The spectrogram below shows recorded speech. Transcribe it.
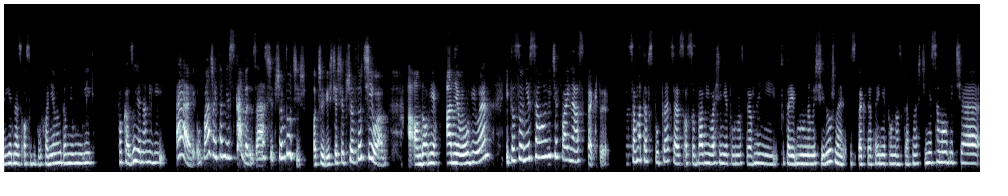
jedna z osób głuchoniemych do mnie mówi, pokazuje na mnie, ej, uważaj, tam jest kabel, zaraz się przewrócisz. Oczywiście się przewróciłam, a on do mnie, a nie mówiłem? I to są niesamowicie fajne aspekty. Sama ta współpraca z osobami właśnie niepełnosprawnymi, tutaj mam na myśli różne spektra tej niepełnosprawności, niesamowicie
